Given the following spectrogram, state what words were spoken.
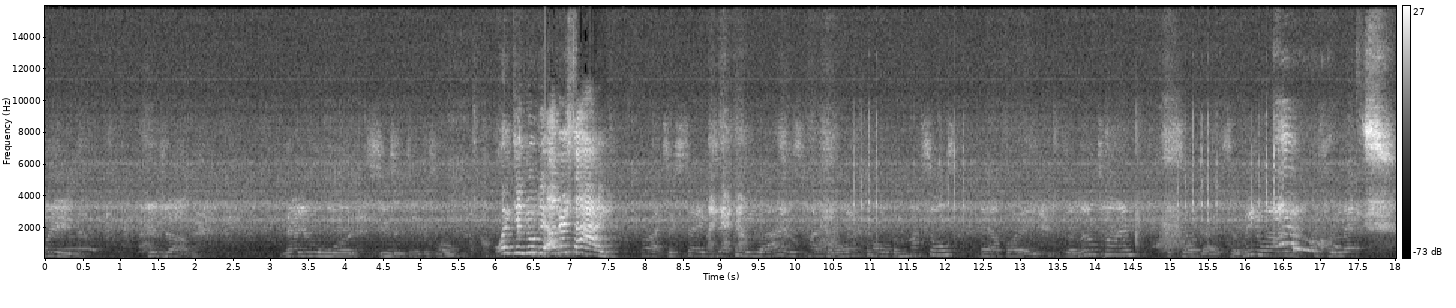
Clean. Good job. Now your reward. Susan, take us home. Oh, I can do the other side. All right, so stay exactly where you are. It is time to lengthen all of the muscles in our body. It's a little time to celebrate. So where you are, just relax.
